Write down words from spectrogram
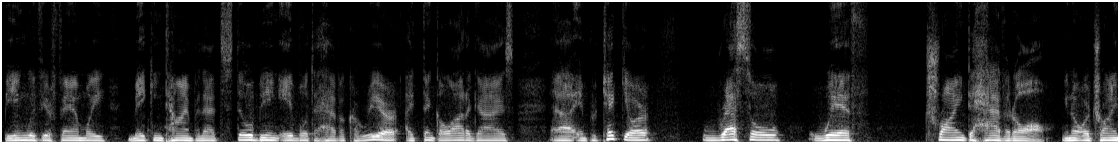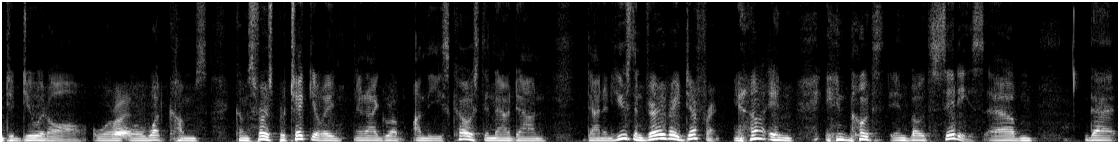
being with your family, making time for that, still being able to have a career. I think a lot of guys, uh, in particular, wrestle with trying to have it all, you know, or trying to do it all, or, right. or what comes comes first. Particularly, and I grew up on the East Coast and now down down in Houston. Very very different, you know, in in both in both cities um, that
